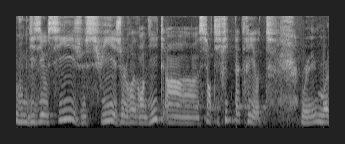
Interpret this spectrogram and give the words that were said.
Vous me disiez aussi, je suis, et je le revendique, un scientifique patriote. Oui, moi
